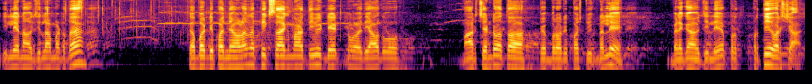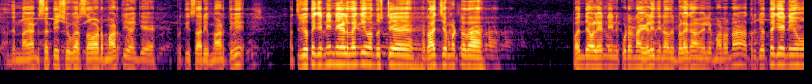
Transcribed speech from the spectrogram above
ಇಲ್ಲೇ ನಾವು ಜಿಲ್ಲಾ ಮಟ್ಟದ ಕಬಡ್ಡಿ ಪಂದ್ಯಾವಳಿಯನ್ನು ಫಿಕ್ಸ್ ಆಗಿ ಮಾಡ್ತೀವಿ. ಡೇಟ್ ಇದು ಯಾವುದು ಮಾರ್ಚ್ ಎಂಡು ಅಥವಾ ಫೆಬ್ರವರಿ ಫಸ್ಟ್ ವೀಕ್ನಲ್ಲಿ ಬೆಳಗಾವಿ ಜಿಲ್ಲೆಯ ಪ್ರ- ಪ್ರತಿ ವರ್ಷ ಇದನ್ನು ನಾವು ಹೆಂಗೆ ಸತೀಶ್ ಶುಗರ್ಸ್ ಅವಾರ್ಡ್ ಮಾಡ್ತೀವಿ, ಹಂಗೆ ಪ್ರತಿ ಸಾರಿ ಮಾಡ್ತೀವಿ. ಅದ್ರ ಜೊತೆಗೆ ನಿನ್ನೆ ಹೇಳ್ದಂಗೆ ಒಂದಷ್ಟೇ ರಾಜ್ಯ ಮಟ್ಟದ ಪಂದ್ಯಾವಳಿಯನ್ನು ನೀನು ಕೂಡ ನಾನು ಹೇಳಿದ್ದೀನಿ ಅದನ್ನು ಬೆಳಗಾವಿಯಲ್ಲಿ ಮಾಡೋಣ. ಅದ್ರ ಜೊತೆಗೆ ನೀವು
